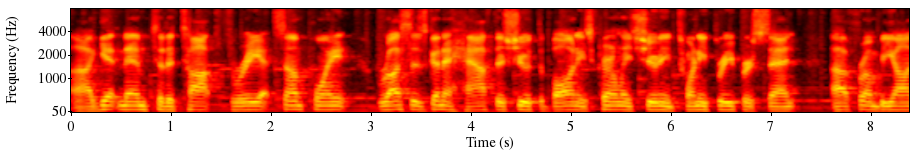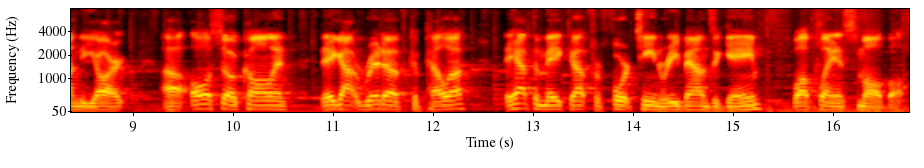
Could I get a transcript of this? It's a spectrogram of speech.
uh, getting them to the top three at some point. Russ is going to have to shoot the ball, and he's currently shooting 23% uh, from beyond the arc. Uh, also, Colin, they got rid of Capela. They have to make up for 14 rebounds a game while playing small ball.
